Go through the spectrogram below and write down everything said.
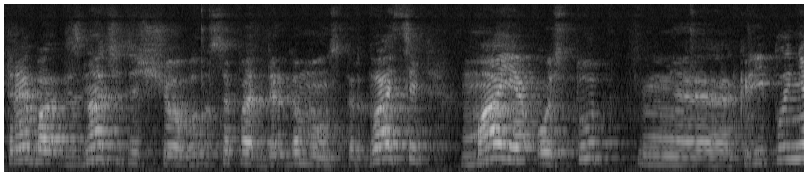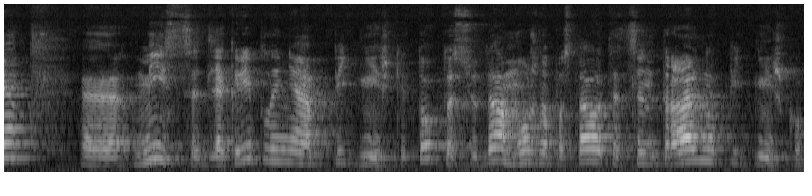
треба відзначити, що велосипед Bergamonster 20 має ось тут е, кріплення, е, місце для кріплення підніжки. Тобто сюди можна поставити центральну підніжку.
